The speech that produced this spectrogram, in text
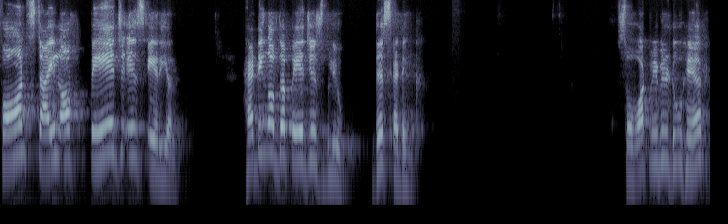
font style of page is Arial. Heading of the page is blue. This heading. So what we will do here,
